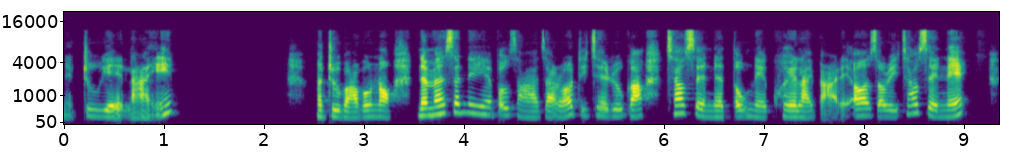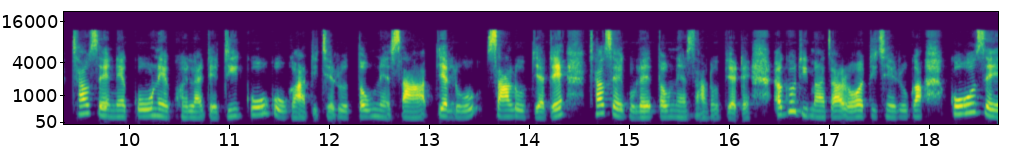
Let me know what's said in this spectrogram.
နဲ့တူရဲ့လားယင်မတူပါဘူးเนาะနံပါတ်12ရဲ့ပု္ပ္ပစာကကြတော့ဒီချေတို့က60နဲ့3နဲ့ခွဲလိုက်ပါတယ်အော် sorry 60နဲ့ 60နဲ့6နဲ့ခွဲလိုက်တယ်ဒီ6ကိုကဒီချေတို့3နဲ့စားပြက်လို့စားလို့ပြက်တယ်60ကိုလည်း3နဲ့စားလို့ပြက်တယ်အခုဒီမှာကျတော့ဒီချေတို့က60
